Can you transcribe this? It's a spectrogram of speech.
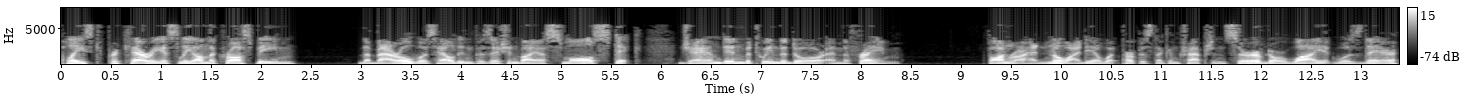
placed precariously on the crossbeam. The barrel was held in position by a small stick jammed in between the door and the frame. Fonrar had no idea what purpose the contraption served or why it was there,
